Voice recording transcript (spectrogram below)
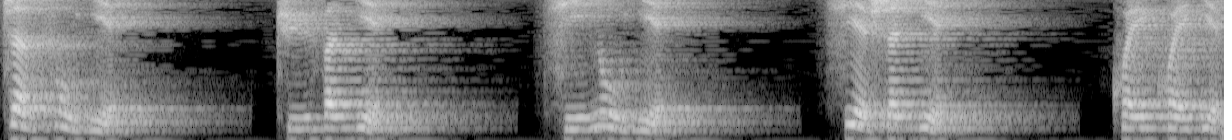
正负也，局分也，其怒也，谢生也，亏亏也，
